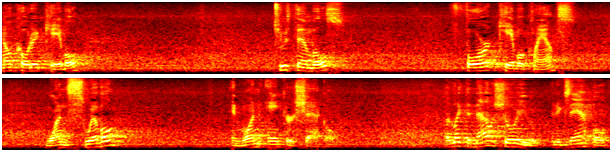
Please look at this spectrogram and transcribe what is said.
Vinyl coated cable, two thimbles, four cable clamps, one swivel, and one anchor shackle. I'd like to now show you an example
